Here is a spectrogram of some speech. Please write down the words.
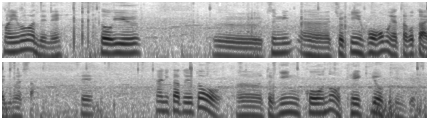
まあ、今までねそういう積み貯金方法もやったことありました。で何かというとうんと銀行の定期預金です。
